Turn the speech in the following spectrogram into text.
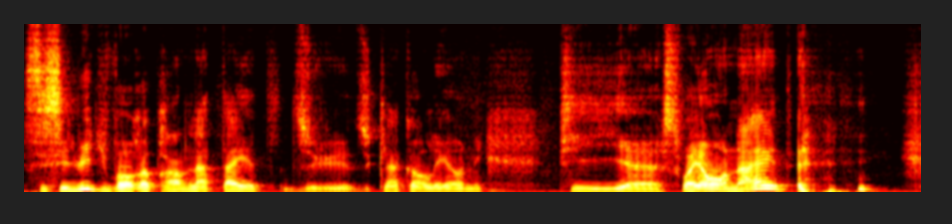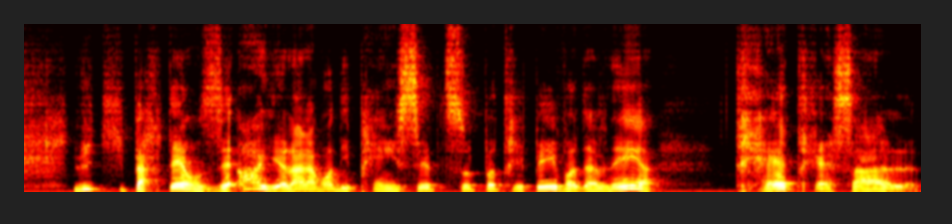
C'est lui qui va reprendre la tête du, clan Corleone. Puis euh, soyons honnêtes, lui qui partait, on se disait Ah, il a l'air d'avoir des principes, tout ça, pas trippé, va devenir très très sale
